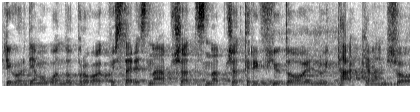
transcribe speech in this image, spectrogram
ricordiamo quando provò a acquistare Snapchat, Snapchat rifiutò e lui tac lanciò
